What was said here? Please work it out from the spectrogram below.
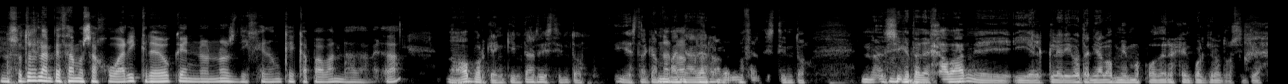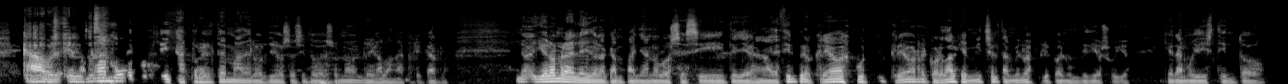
nosotros la empezamos a jugar y creo que no nos dijeron que capaban nada, ¿verdad? No, porque en quinta es distinto. Y esta campaña de Ravenloft es distinto. sí que te dejaban y, el clérigo tenía los mismos poderes que en cualquier otro sitio. Claro, es que el por el tema de los dioses y todo eso, no llegaban a explicarlo. yo no me la he leído la campaña, no lo sé si te llegan a decir, pero creo, creo recordar que Mitchell también lo explicó en un vídeo suyo, que era muy distinto.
